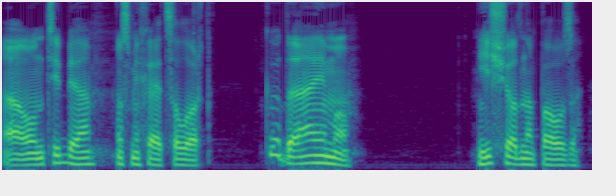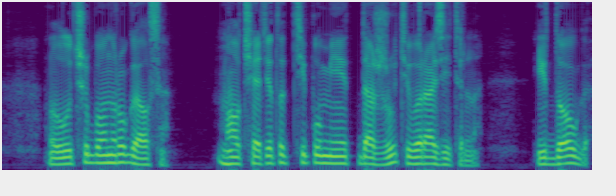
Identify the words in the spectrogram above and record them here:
«А он тебя», — усмехается лорд. «Куда ему?» Еще одна пауза. Лучше бы он ругался. Молчать этот тип умеет до жути выразительно. И долго.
